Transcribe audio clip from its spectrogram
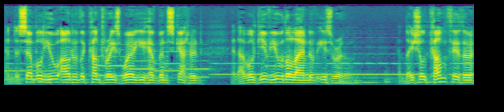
and assemble you out of the countries where ye have been scattered, and I will give you the land of Israel. And they shall come thither,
